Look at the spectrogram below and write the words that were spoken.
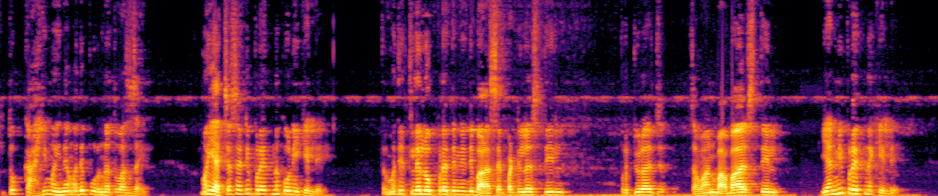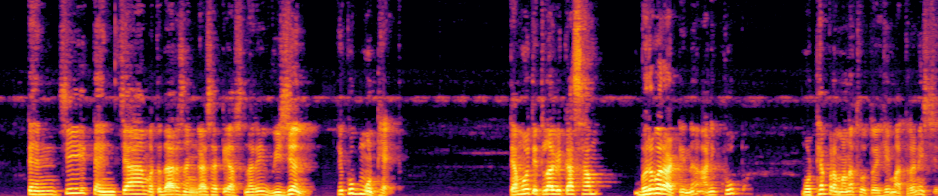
की तो काही महिन्यामध्ये पूर्णत्वास जाईल. मग याच्यासाठी प्रयत्न कोणी केले? तर मग तिथले लोकप्रतिनिधी बाळासाहेब पाटील असतील पृथ्वीराज चव्हाण बाबा असतील यांनी प्रयत्न केले. त्यांची त्यांच्या मतदारसंघासाठी असणारे विजन हे खूप मोठे आहेत. त्यामुळे तिथला विकास हा भरभराटीनं आणि खूप मोठ्या प्रमाणात होतोय हे मात्र निश्चित.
